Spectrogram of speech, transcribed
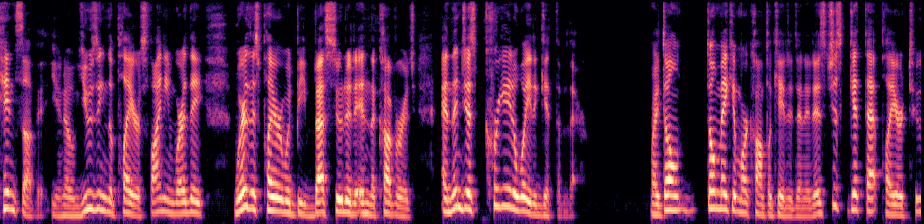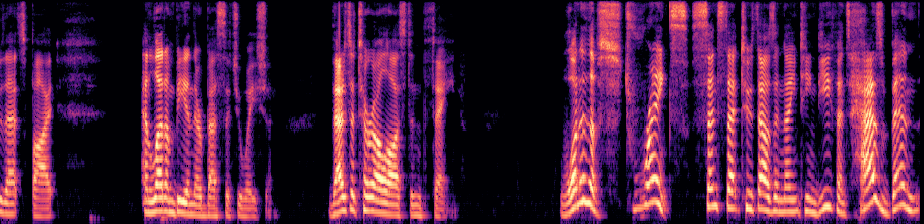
Hints of it, you know, using the players, finding where they where this player would be best suited in the coverage, and then just create a way to get them there. Right? Don't don't make it more complicated than it is. Just get that player to that spot and let them be in their best situation. That is a Teryl Austin thing. One of the strengths since that 2019 defense has been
